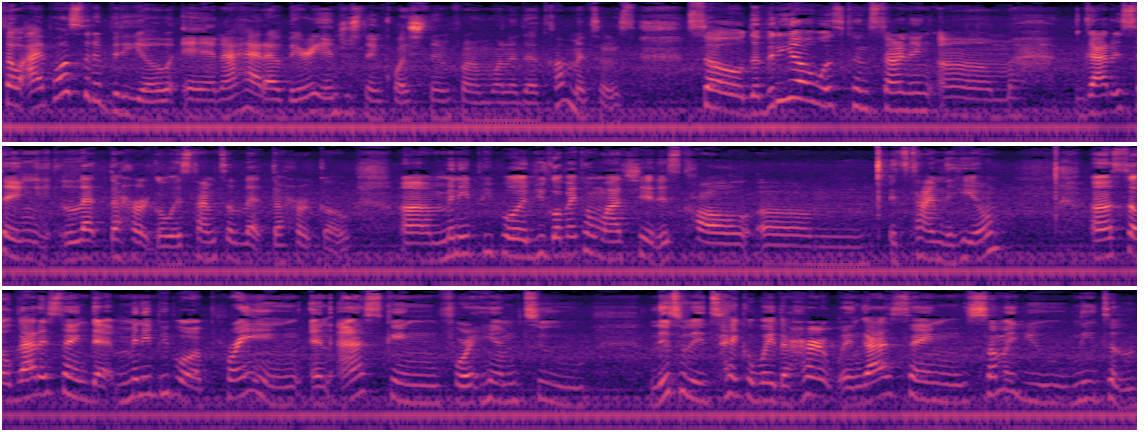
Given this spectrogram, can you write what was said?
So I posted a video and I had a very interesting question from one of the commenters. So the video was concerning um God is saying let the hurt go. It's time to let the hurt go. Um, many people, if you go back and watch it, it's called um, "It's Time to Heal." Uh, so God is saying that many people are praying and asking for Him to literally take away the hurt. When God's saying some of you need to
